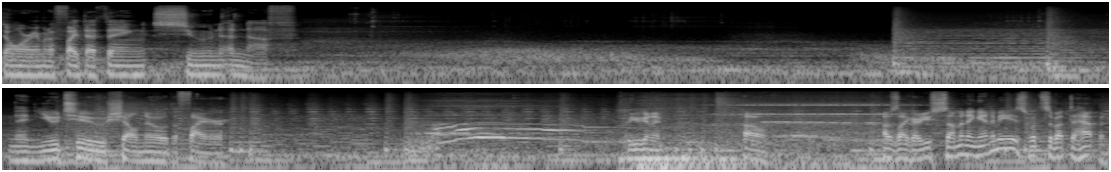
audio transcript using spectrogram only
Don't worry, I'm gonna fight that thing soon enough. And then you too shall know the fire. Are you gonna... Oh. I was like, are you summoning enemies? What's about to happen?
